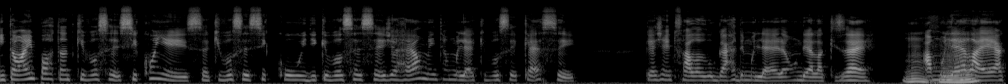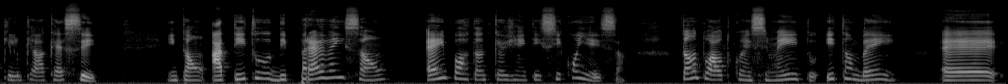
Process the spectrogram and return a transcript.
Então é importante que você se conheça, que você se cuide, que você seja realmente a mulher que você quer ser. Que a gente fala lugar de mulher é onde ela quiser. Uhum. A mulher ela é aquilo que ela quer ser. Então, a título de prevenção, é importante que a gente se conheça. Tanto autoconhecimento e também é,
